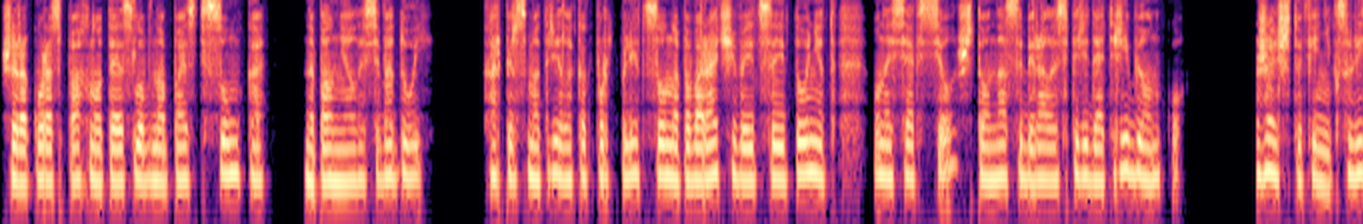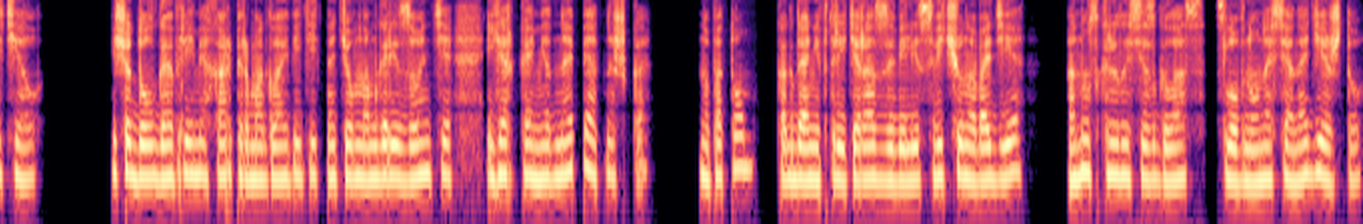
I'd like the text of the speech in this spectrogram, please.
Широко распахнутая, словно пасть, сумка наполнялась водой. Харпер смотрела, как портплет сонно поворачивается и тонет, унося все, что она собиралась передать ребенку. Жаль, что Феникс улетел. Еще долгое время Харпер могла видеть на темном горизонте яркое медное пятнышко. Но потом, когда они в третий раз завели свечу на воде, оно скрылось из глаз, словно унося надежду.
